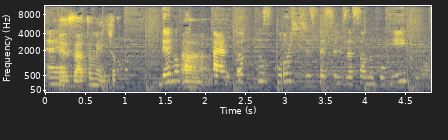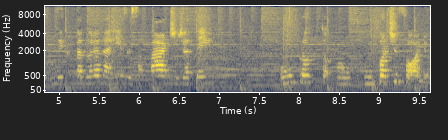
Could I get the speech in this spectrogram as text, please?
É, Exatamente. Devo ah. colocar todos os cursos de especialização no currículo, o recrutador analisa essa parte, já tem um, um portfólio.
